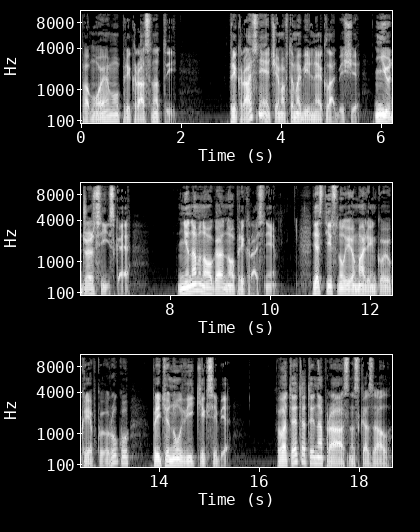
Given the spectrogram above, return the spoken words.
«По-моему, прекрасно ты» прекраснее, чем автомобильное кладбище, Нью-Джерсийское. Не намного, но прекраснее. Я стиснул ее маленькую крепкую руку, притянул Вики к себе. «Вот это ты напрасно сказал».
